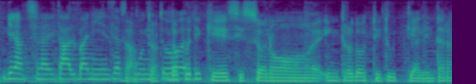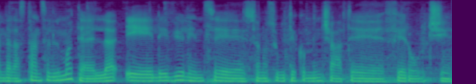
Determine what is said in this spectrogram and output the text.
di nazionalità albanese esatto. appunto. Dopodiché si sono introdotti tutti all'interno della stanza del motel e le violenze sono subito cominciate feroci.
